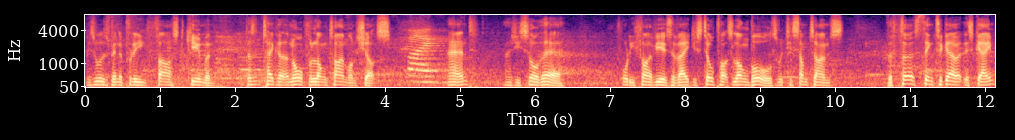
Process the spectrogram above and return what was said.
He's always been a pretty fast cueman. Doesn't take an awful long time on shots. Five. And as you saw there, 45 years of age, he still pots long balls, which is sometimes the first thing to go at this game.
